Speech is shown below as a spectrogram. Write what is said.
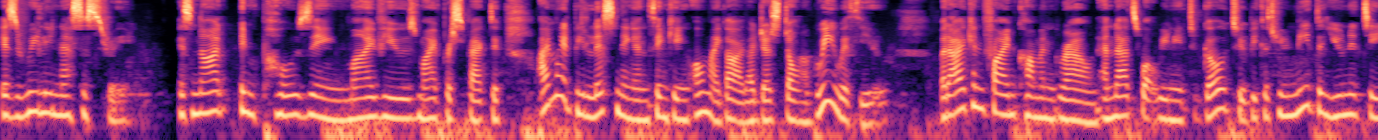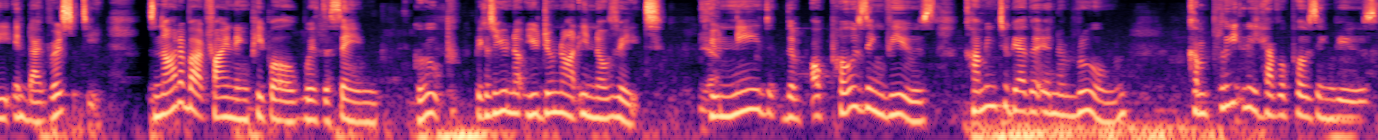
is really necessary. It's not imposing my views, my perspective. I might be listening and thinking, oh my God, I just don't agree with you. But I can find common ground. And that's what we need to go to because you need the unity in diversity. It's not about finding people with the same group because you know you do not innovate. Yeah. You need the opposing views coming together in a room, completely have opposing views,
